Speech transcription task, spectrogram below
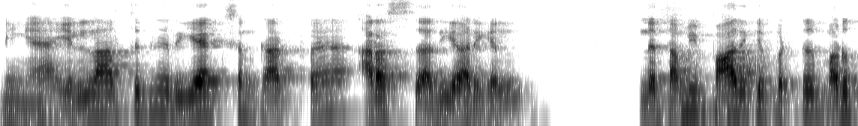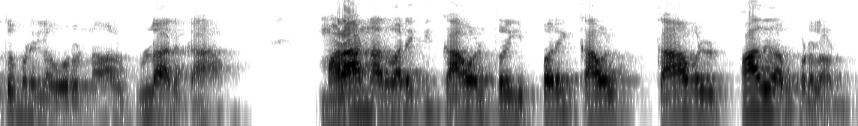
நீங்கள் எல்லாத்துக்கும் ரியாக்ஷன் காட்டுற அரசு அதிகாரிகள் இந்த தம்பி பாதிக்கப்பட்டு மருத்துவமனையில் ஒரு நாள் ஃபுல்லாக இருக்கான் மறாநாள் வரைக்கும் காவல்துறை இப்போ வரைக்கும் காவல் காவல் பாதுகாப்பு அவனுக்கு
